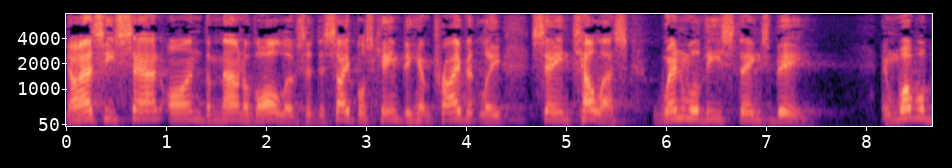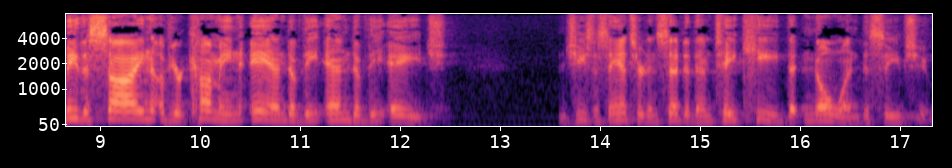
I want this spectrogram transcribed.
Now, as he sat on the Mount of Olives, the disciples came to him privately, saying, Tell us, when will these things be? And what will be the sign of your coming and of the end of the age? Jesus answered and said to them, Take heed that no one deceives you.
